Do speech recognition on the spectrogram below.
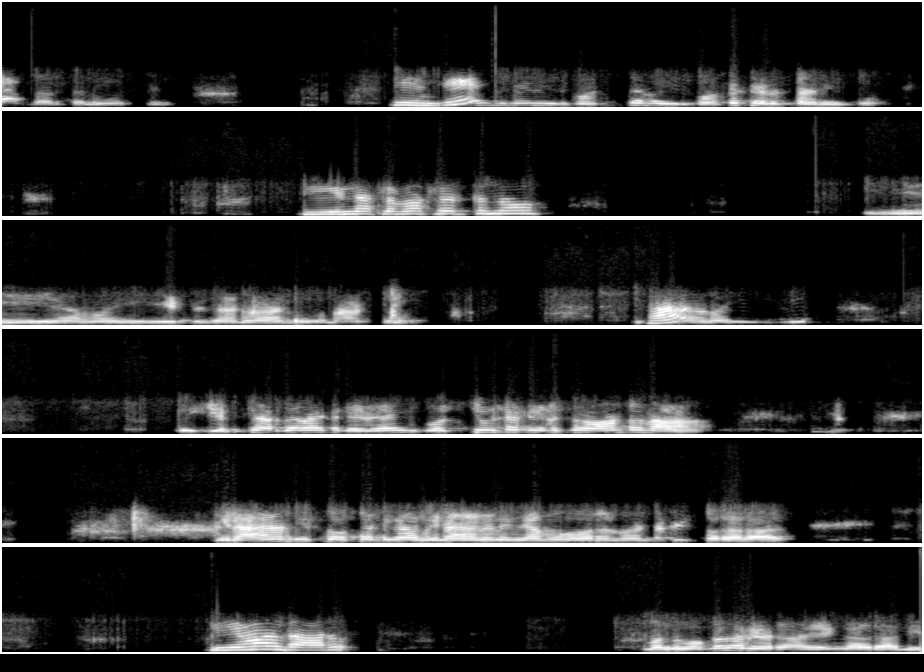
మాట్లాడతాను వచ్చి. ఏంది? ఇక్కడికి వస్తే ఇక్కడికి వస్తే తెలుస్తుంది నీకు. ఏంది అట్లా మాట్లాడుతున్నావు? నీ అమ్మాయి ఎదుగాను నువ్వు నాకు? నీకు చెప్తే అర్థమవుతలేదా ఇంటికి వచ్చి చూసే తెలుసు అంటున్నా. మీ నాయన తీసుకొస్తాడుగా మీ నాయన మీ అమ్మ ఎవరన్నా వంట తీసుకురారా? ఏమని రారు మరి నువ్వు ఒకదాని రా ఏం కాదురా నీ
